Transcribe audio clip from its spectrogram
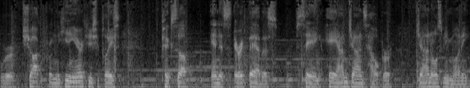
where Chuck from the heating air conditioning place picks up and it's Eric Babis saying, hey, I'm John's helper. John owes me money.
